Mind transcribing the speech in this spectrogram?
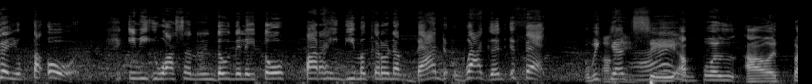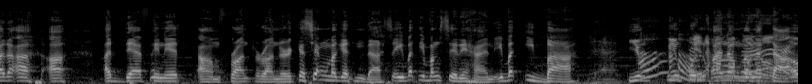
ngayong taon. Iniiwasan rin daw nila ito para hindi magkaroon ng bandwagon effect. We can't say a pull out para a, a, a definite um, front runner kasi ang maganda sa iba't ibang sinehan, iba't iba yung yung punuan ng mga tao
